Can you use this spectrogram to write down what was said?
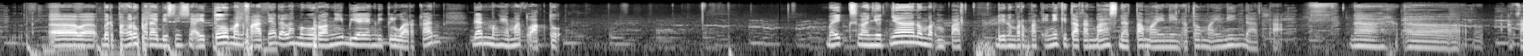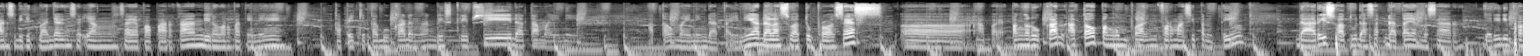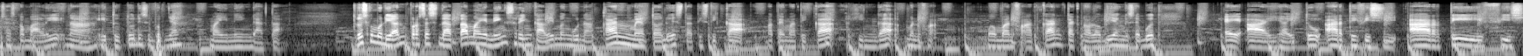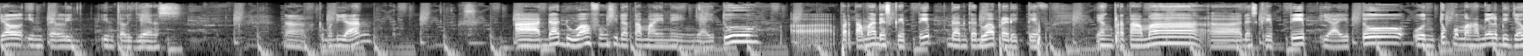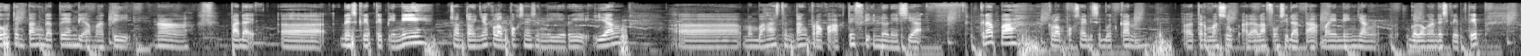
uh, berpengaruh pada bisnis yaitu manfaatnya adalah mengurangi biaya yang dikeluarkan dan menghemat waktu. Baik, selanjutnya nomor 4. Di nomor 4 ini kita akan bahas data mining atau mining data. Nah, eh, akan sedikit banyak yang, yang saya paparkan di nomor 4 ini, tapi kita buka dengan deskripsi data mining atau mining data ini adalah suatu proses eh, apa ya, pengerukan atau pengumpulan informasi penting dari suatu data, data yang besar. Jadi diproses kembali. Nah, itu tuh disebutnya mining data. Terus kemudian proses data mining sering kali menggunakan metode statistika, matematika hingga memanfaatkan teknologi yang disebut AI yaitu artificial artificial intelligence. Nah, kemudian ada dua fungsi data mining yaitu uh, pertama deskriptif dan kedua prediktif. Yang pertama uh, deskriptif yaitu untuk memahami lebih jauh tentang data yang diamati. Nah, pada uh, deskriptif ini contohnya kelompok saya sendiri yang uh, membahas tentang perokok aktif di Indonesia. Kenapa kelompok saya disebutkan uh, termasuk adalah fungsi data mining yang golongan deskriptif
